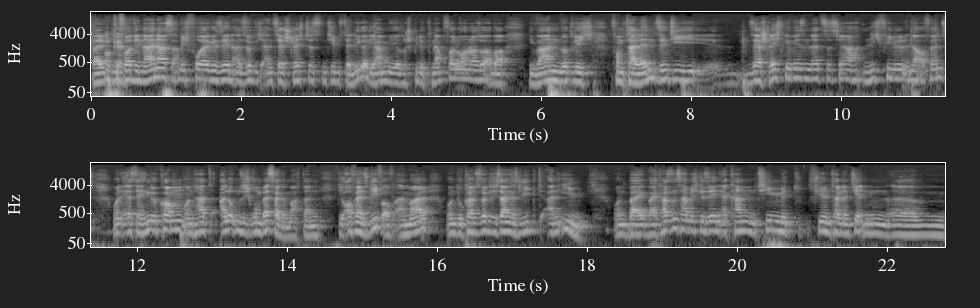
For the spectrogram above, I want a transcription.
Weil die Okay. 49ers habe ich vorher gesehen als wirklich eines der schlechtesten Teams der Liga. Die haben ihre Spiele knapp verloren oder so, aber die waren wirklich vom Talent sind die äh, sehr schlecht gewesen letztes Jahr, hatten nicht viel in der Offense und er ist da hingekommen und hat alle um sich rum besser gemacht. Dann die Offense lief auf einmal und du kannst wirklich sagen, es liegt an ihm. Und bei, bei Cousins habe ich gesehen, er kann ein Team mit vielen talentierten ähm,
